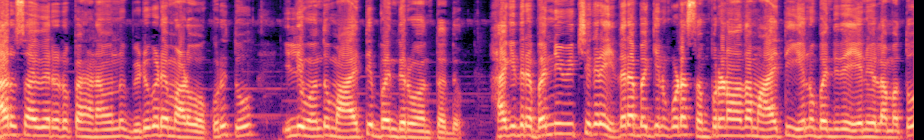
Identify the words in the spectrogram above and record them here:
ಆರು ಸಾವಿರ ರೂಪಾಯಿ ಹಣವನ್ನು ಬಿಡುಗಡೆ ಮಾಡುವ ಕುರಿತು ಇಲ್ಲಿ ಒಂದು ಮಾಹಿತಿ ಬಂದಿರುವಂತದ್ದು. ಹಾಗಿದ್ರೆ ಬನ್ನಿ ವೀಕ್ಷಕರೇ, ಇದರ ಬಗ್ಗೆನೂ ಕೂಡ ಸಂಪೂರ್ಣವಾದ ಮಾಹಿತಿ ಏನು ಬಂದಿದೆ, ಏನು ಇಲ್ಲ ಮತ್ತು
